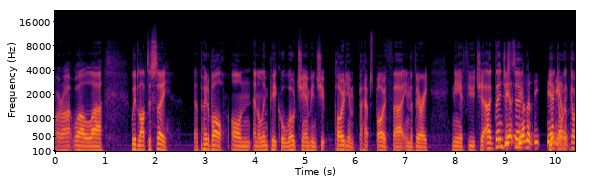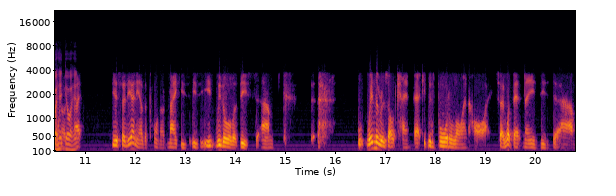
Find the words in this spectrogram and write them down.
All right. Well, uh, we'd love to see uh, Peter Bol on an Olympic or World Championship podium, perhaps both, uh, in the very near future. Uh, Glenn, just the, the other, the, yeah, go, go ahead. Go ahead. Make, yeah. So the only other point I'd make is, is, is with all of this. Um, when the result came back, it was borderline high. So what that means is, um,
